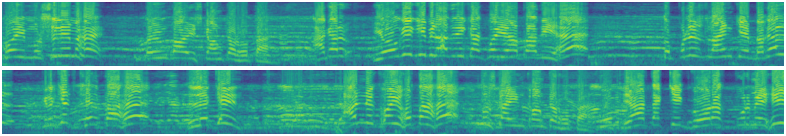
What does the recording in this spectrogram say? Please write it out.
कोई मुस्लिम है तो उनका काउंटर होता है। अगर योगी की बिरादरी का कोई अपराधी है तो पुलिस लाइन के बगल क्रिकेट खेलता है, लेकिन अन्य कोई होता है तो उसका इनकाउंटर होता है। यहाँ तक कि गोरखपुर में ही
